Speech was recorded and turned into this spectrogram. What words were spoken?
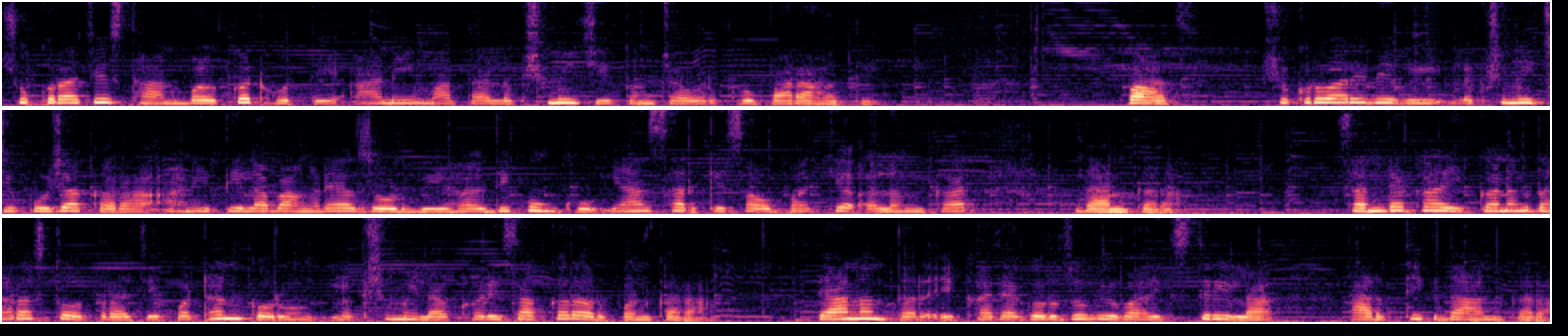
शुक्राचे स्थान बळकट होते आणि माता लक्ष्मीची तुमच्यावर कृपा राहते. पाच. शुक्रवारी देवी लक्ष्मीची पूजा करा आणि तिला बांगड्या जोडवी हळदी कुंकू यांसारखे सौभाग्य अलंकार दान करा. संध्याकाळी कनकधारा स्तोत्राचे पठण करून लक्ष्मीला खडीसाखर अर्पण करा. त्यानंतर एखाद्या गरजू विवाहित स्त्रीला आर्थिक दान करा.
